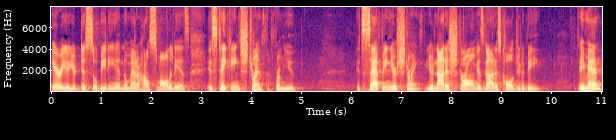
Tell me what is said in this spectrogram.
area you're disobedient, in, no matter how small it is, it's taking strength from you. It's sapping your strength. You're not as strong as God has called you to be. Amen?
